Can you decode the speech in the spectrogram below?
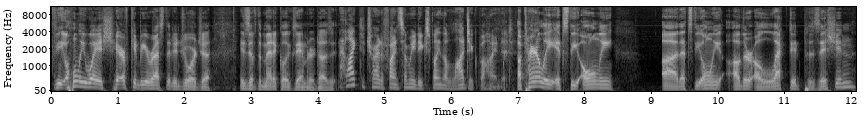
the only way a sheriff can be arrested in Georgia is if the medical examiner does it. I like to try to find somebody to explain the logic behind it. Apparently, it's the only. Uh, that's the only other elected position.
